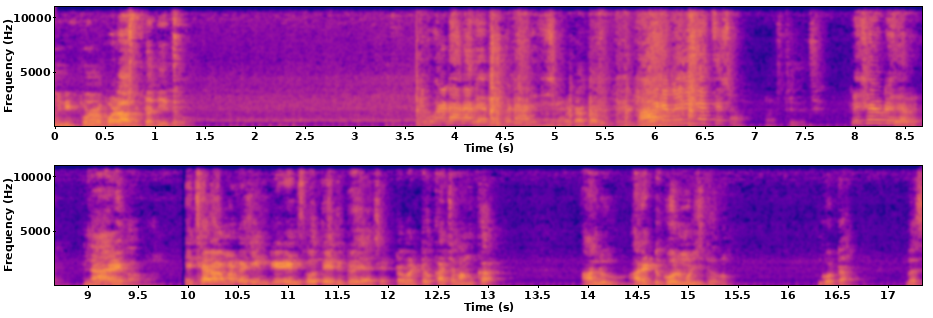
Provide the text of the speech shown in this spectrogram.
মিনিট পনেরো পরে আলুটা দিয়ে দেবো। ঢাকা দিচ্ছি। বেরিয়ে যাচ্ছে সব? ঠিক আছে। প্রেশার উঠে যাবে? না রে বাবা। এছাড়া আমার কাছে ইনগ্রিডিয়েন্টস বলতে এই দুটোই আছে টমেটো কাঁচা লঙ্কা, আলু আর একটু গোলমরিচ দেবো, গোটা, ব্যাস।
